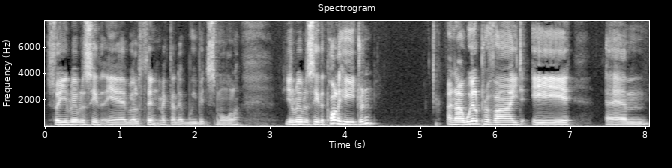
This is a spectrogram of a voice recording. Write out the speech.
so you'll be able to see that, yeah, we'll think, make that a wee bit smaller. You'll be able to see the polyhedron, and I will provide a um,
